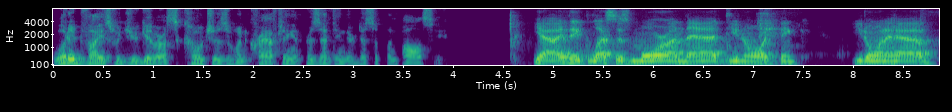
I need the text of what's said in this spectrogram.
What advice would you give us coaches when crafting and presenting their discipline policy? Yeah, I think less is more on that. You know, I think you don't want to have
